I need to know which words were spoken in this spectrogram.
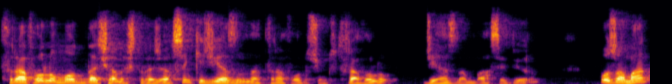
trafolu modda çalıştıracaksın ki cihazın da trafolu çünkü trafolu cihazdan bahsediyorum. O zaman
